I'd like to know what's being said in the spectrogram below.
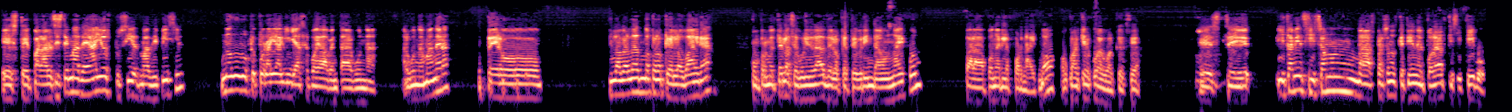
Este, para el sistema de iOS, pues sí es más difícil. No dudo que por ahí alguien ya se pueda aventar alguna, alguna manera, pero la verdad no creo que lo valga comprometer la seguridad de lo que te brinda un iPhone para ponerle Fortnite, ¿no? O cualquier juego, al que sea. Este, y también si son las personas que tienen el poder adquisitivo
